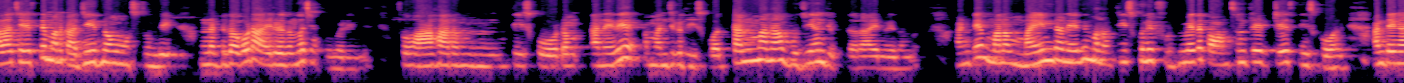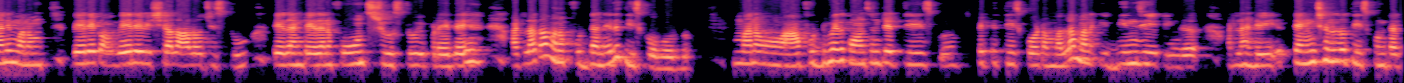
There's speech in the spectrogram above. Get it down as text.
అలా చేస్తే మనకు అజీర్ణం వస్తుంది అన్నట్టుగా కూడా ఆయుర్వేదంలో చెప్పబడింది. సో ఆహారం తీసుకోవటం అనేది మంచిగా తీసుకోవాలి. తన్మన భుజి అని చెప్తారు ఆయుర్వేదంలో. అంటే మనం మైండ్ అనేది మనం తీసుకునే ఫుడ్ మీద కాన్సన్ట్రేట్ చేసి తీసుకోవాలి. అంతేగాని మనం వేరే వేరే విషయాలు ఆలోచిస్తూ లేదంటే ఏదైనా ఫోన్స్ చూస్తూ ఇప్పుడైతే అట్లాగా మనం ఫుడ్ అనేది తీసుకోకూడదు. మనం ఆ ఫుడ్ మీద కాన్సన్ట్రేట్ తీసుకో పెట్టి తీసుకోవటం వల్ల మనకి బింజ్ ఈటింగ్ అట్లాంటి టెన్షన్లో తీసుకుంటారు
